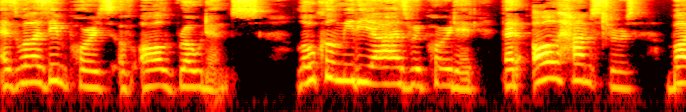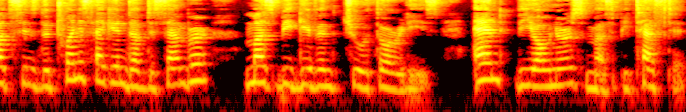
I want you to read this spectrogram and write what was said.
as well as imports of all rodents. Local media has reported that all hamsters bought since the 22nd of December must be given to authorities, and the owners must be tested.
